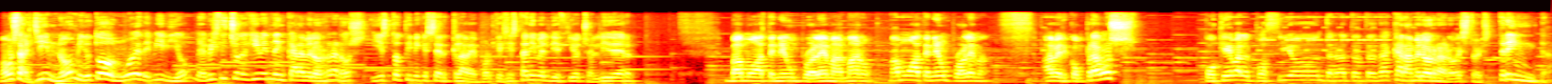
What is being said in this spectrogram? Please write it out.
Vamos al gym, ¿no? Minuto 9 de vídeo. Me habéis dicho que aquí venden caramelos raros y esto tiene que ser clave, porque si está a nivel 18 el líder, vamos a tener un problema, hermano. Vamos a tener un problema. A ver, compramos Pokéball, poción, caramelo raro. Esto es 30.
